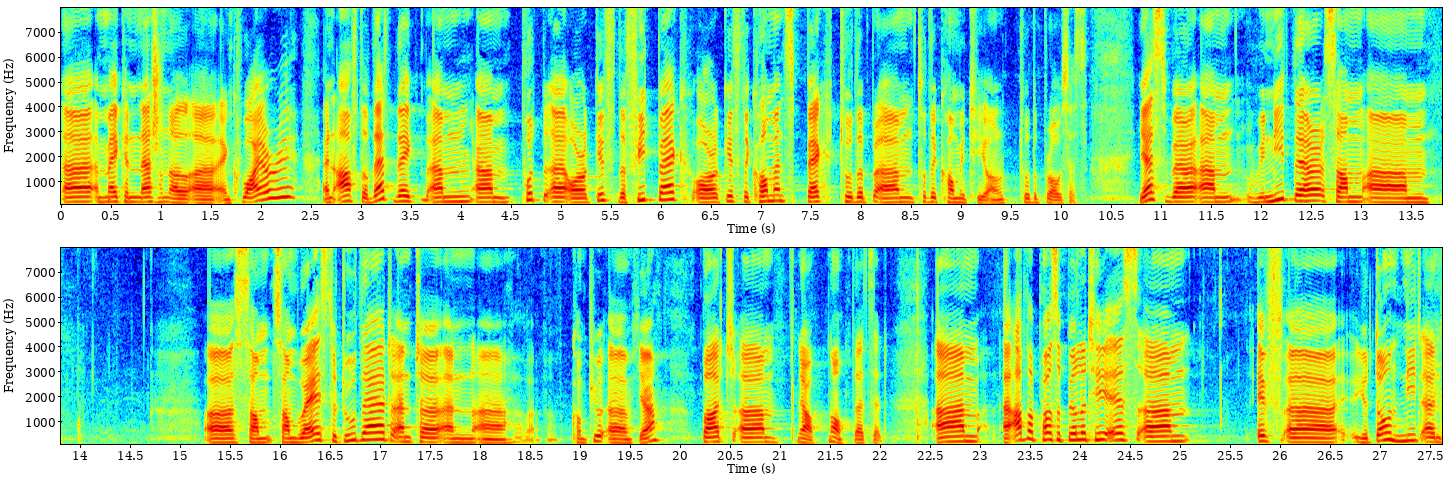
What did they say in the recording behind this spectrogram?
uh, make a national uh, inquiry. And after that, they um, um put uh, or give the feedback or give the comments back to the um, to the committee or to the process. Yes, where um, we need there some. Uh, some some ways to do that and uh, and uh, compute yeah. But um, no no that's it. Um, other possibility is um, if uh, you don't need an,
